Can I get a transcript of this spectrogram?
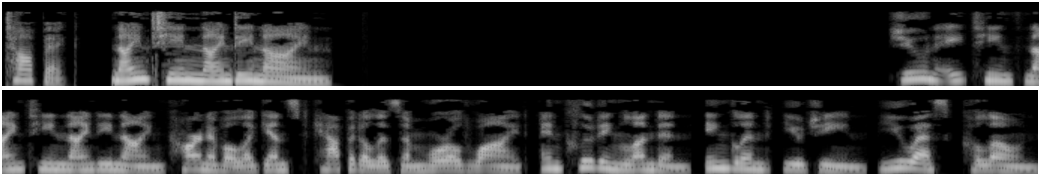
Topic 1999 June 18, 1999 Carnival Against Capitalism Worldwide, including London, England, Eugene, US, Cologne,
